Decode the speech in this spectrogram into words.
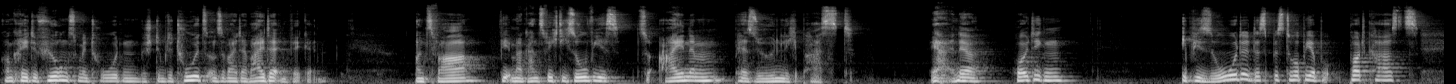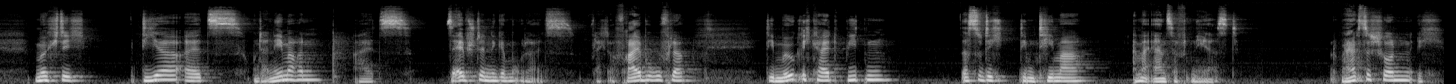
konkrete Führungsmethoden, bestimmte Tools und so weiter weiterentwickeln. Und zwar, wie immer ganz wichtig, so wie es zu einem persönlich passt. Ja, in der heutigen Episode des Bistopia Podcasts möchte ich dir als Unternehmerin, als Selbstständigem oder als vielleicht auch Freiberufler die Möglichkeit bieten, dass du dich dem Thema einmal ernsthaft näherst. Du merkst es schon, ich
